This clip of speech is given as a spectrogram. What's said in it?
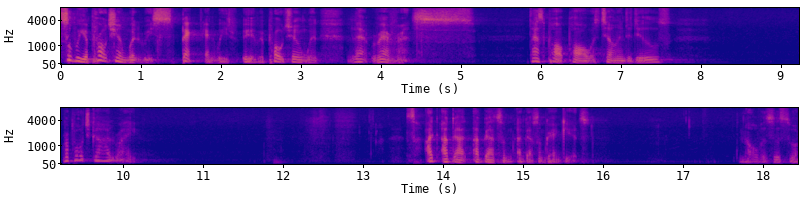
So we approach him with respect and we, we approach him with that reverence. That's what Paul was telling the Jews. Approach God right. So I, have got, I've got some, I've got some grandkids. No, this is my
